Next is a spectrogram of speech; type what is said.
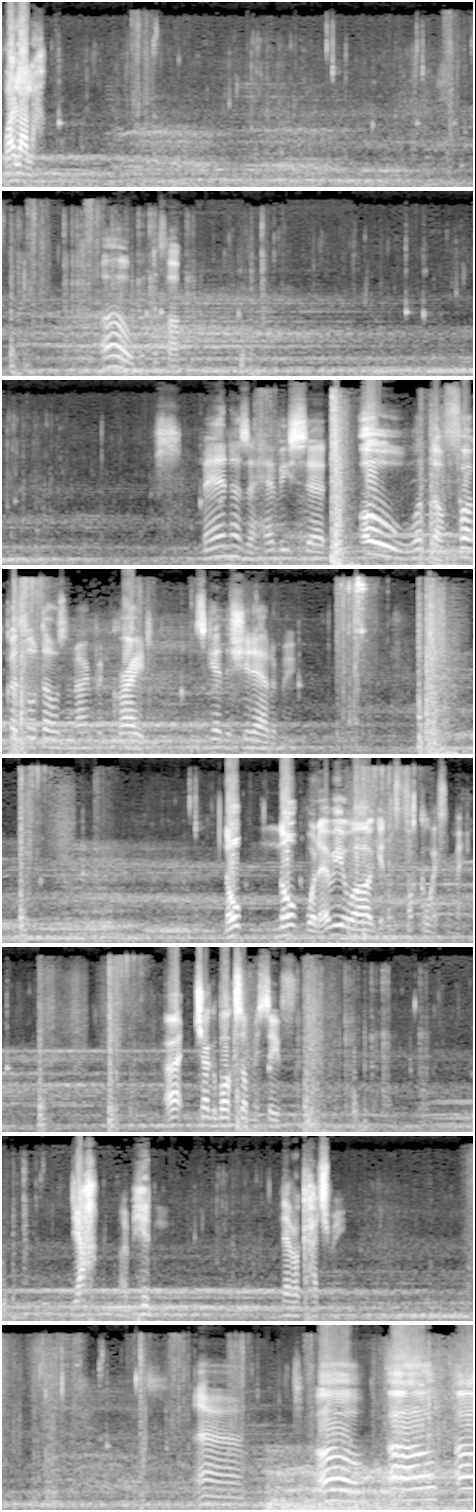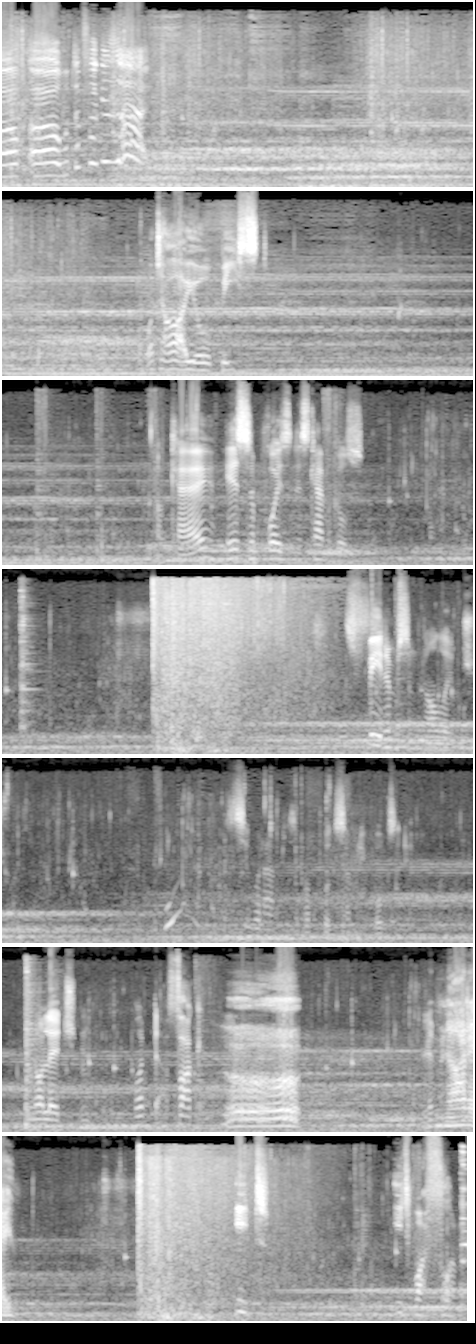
Walala. Oh, what the fuck? Man has a heavy set. Oh, what the fuck? I thought that was an open crate. It scared the shit out of me. Nope, nope, whatever you are, get the fuck away from me. Alright, chuck a box on me, if... Yeah, I'm hidden. Never catch me. Um. Oh, oh, oh, oh, what the fuck is that? You, beast? Okay, here's some poisonous chemicals. Let's feed him some knowledge. Let's see what happens if I put so many books in here. Knowledge. Hmm. What the fuck? Illuminati! Eat! Eat my foot!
